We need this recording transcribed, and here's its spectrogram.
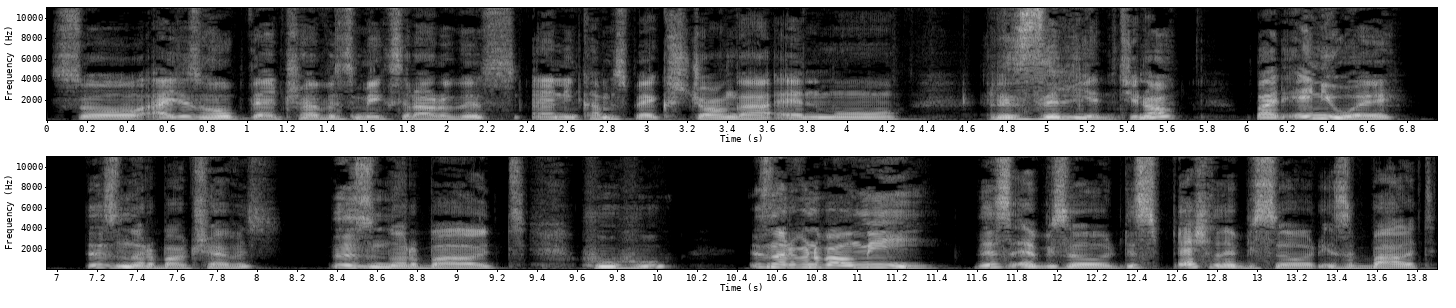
So I just hope that Travis makes it out of this and he comes back stronger and more resilient, you know? But anyway, this is not about Travis. This is not about Hoo Hoo. This is not even about me. This episode, this special episode is about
